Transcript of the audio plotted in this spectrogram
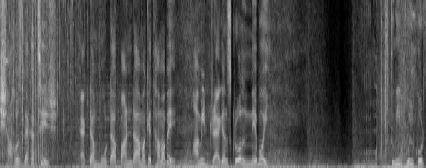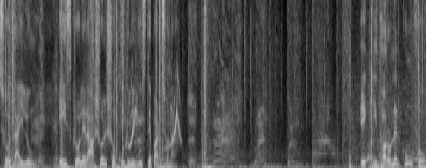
সাহস দেখাচ্ছিস? একটা মোটা পান্ডা আমাকে থামাবে? আমি ড্র্যাগন স্ক্রোল নেবই। তুমি ভুল করছ তাইলুম এই স্ক্রোলের আসল শক্তি তুমি বুঝতে পারছ না। এ কি ধরনের কুংফু?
